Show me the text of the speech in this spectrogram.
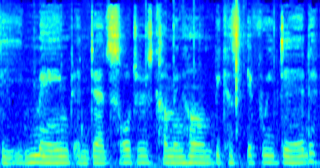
the maimed and dead soldiers coming home, because if we did,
